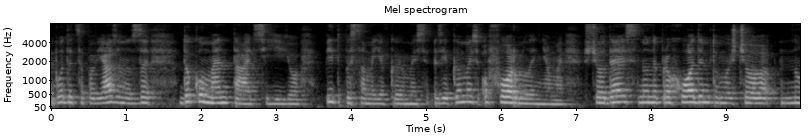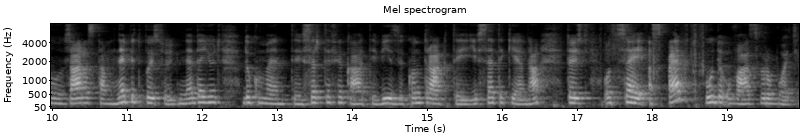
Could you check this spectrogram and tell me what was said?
буде це пов'язано з документацією, підписами якимись, з якимись оформленнями, що десь ну, не проходимо, тому що ну, зараз там не підписують, не дають документи, сертифікати, візи, контракти і все таке. Да? Тобто, оцей аспект буде у вас в роботі.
